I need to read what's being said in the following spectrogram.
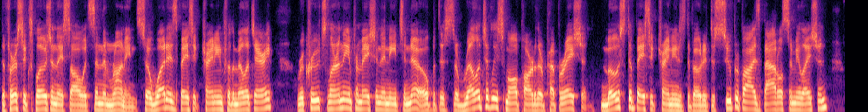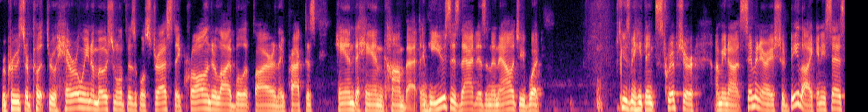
The first explosion they saw would send them running. So, what is basic training for the military? Recruits learn the information they need to know, but this is a relatively small part of their preparation. Most of basic training is devoted to supervised battle simulation. Recruits are put through harrowing emotional and physical stress. They crawl under live bullet fire and they practice hand to hand combat. And he uses that as an analogy of what, excuse me, he thinks scripture, I mean, uh, seminary should be like. And he says,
